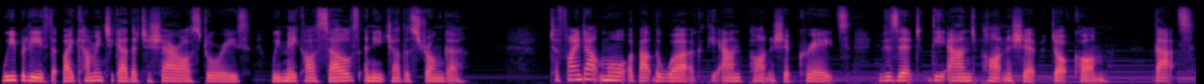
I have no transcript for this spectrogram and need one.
we believe that by coming together to share our stories, we make ourselves and each other stronger. To find out more about the work the AND partnership creates, visit theandpartnership.com. That's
